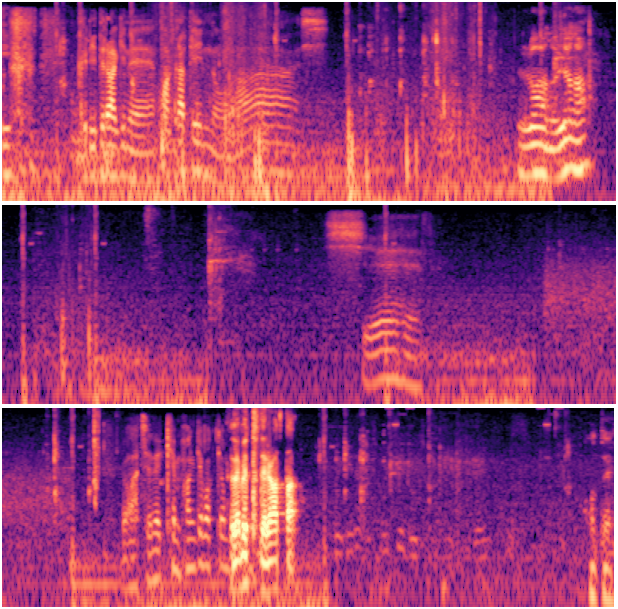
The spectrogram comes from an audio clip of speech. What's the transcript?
이- 그리드락이네 바깥에 있노. 아씨. 일로 안 올려 놔 쉣. 와 쟤네 캠 한 개밖에 없네 엘리베이터 내려왔다. 어때?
